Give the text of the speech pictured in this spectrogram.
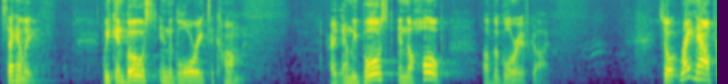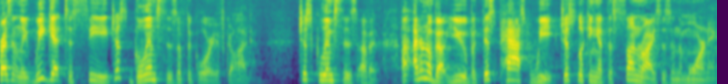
Secondly, we can boast in the glory to come. Right? And we boast in the hope of the glory of God. So, right now, presently, we get to see just glimpses of the glory of God, just glimpses of it. I, don't know about you, but this past week, just looking at the sunrises in the morning,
